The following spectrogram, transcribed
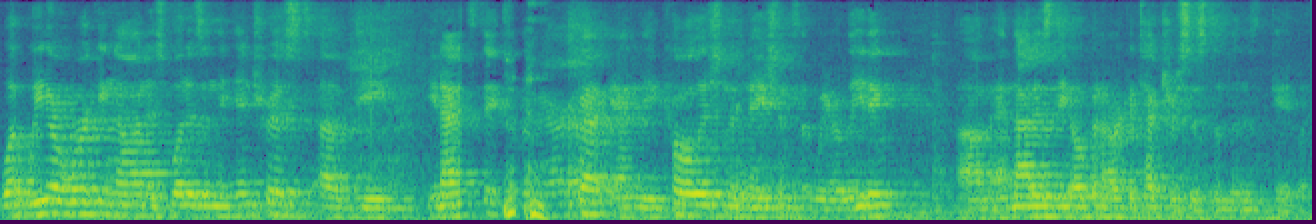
what we are working on is what is in the interest of the United States of America and the coalition of nations that we are leading. Um, and that is the open architecture system that is the gateway.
